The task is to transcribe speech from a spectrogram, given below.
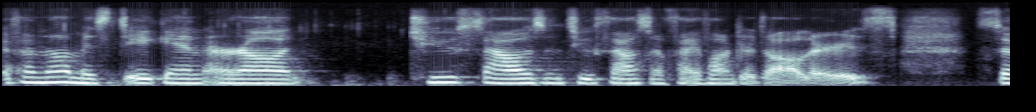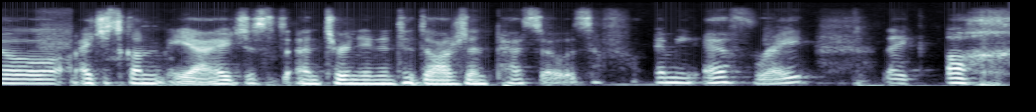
if I'm not mistaken, around two thousand, two thousand five hundred dollars. So I just gone, yeah, I just and turned it into dollars and pesos. I mean, F, right? Like, oh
